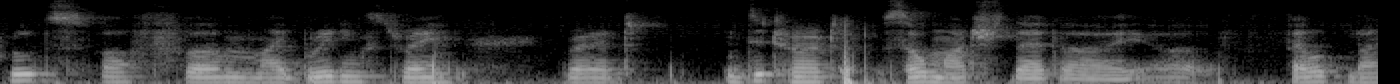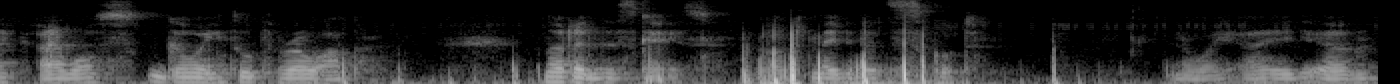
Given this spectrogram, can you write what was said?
fruits of um, my breeding strain where it did hurt so much that I uh, felt like I was going to throw up. Not in this case, but maybe that's good. In a way, I um,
